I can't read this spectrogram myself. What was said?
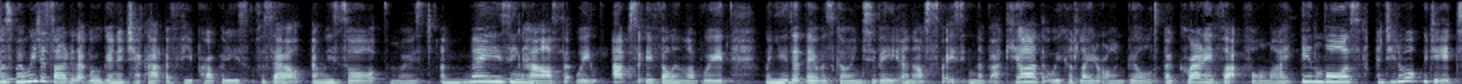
was when we decided that we were going to check out a few properties for sale. And we saw the most amazing house that we absolutely fell in love with. We knew that there was going to be enough space in the backyard that we could later on build a granny flat for my in laws. And do you know what we did?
